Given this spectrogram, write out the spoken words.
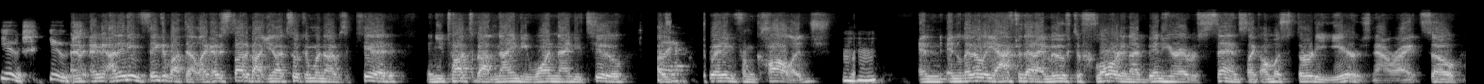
huge, huge. And, and I didn't even think about that. Like I just thought about, you know, I took him when I was a kid and you talked about 91, 92 I was graduating from college. Mm-hmm. And, and literally after that, I moved to Florida and I've been here ever since, like almost 30 years now, right? So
